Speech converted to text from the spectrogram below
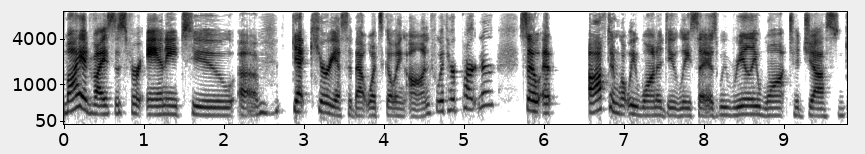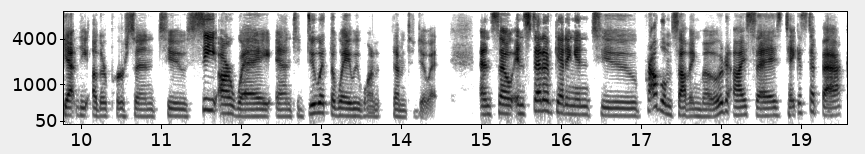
my advice is for Annie to um, get curious about what's going on with her partner. So, uh, often what we want to do, Lisa, is we really want to just get the other person to see our way and to do it the way we want them to do it. And so, instead of getting into problem solving mode, I say take a step back,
